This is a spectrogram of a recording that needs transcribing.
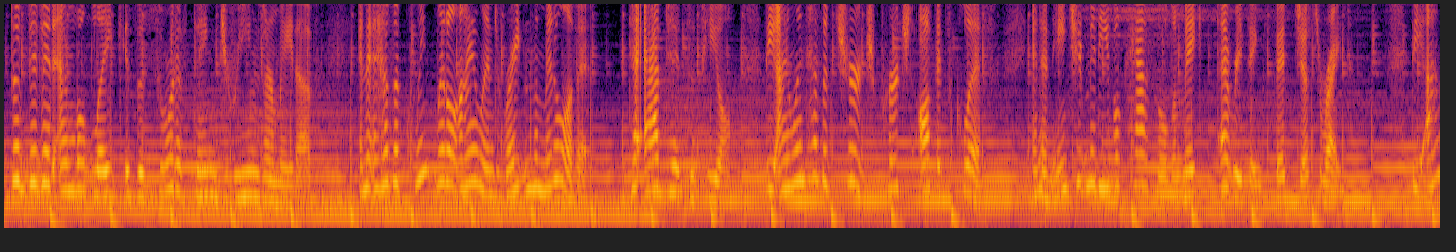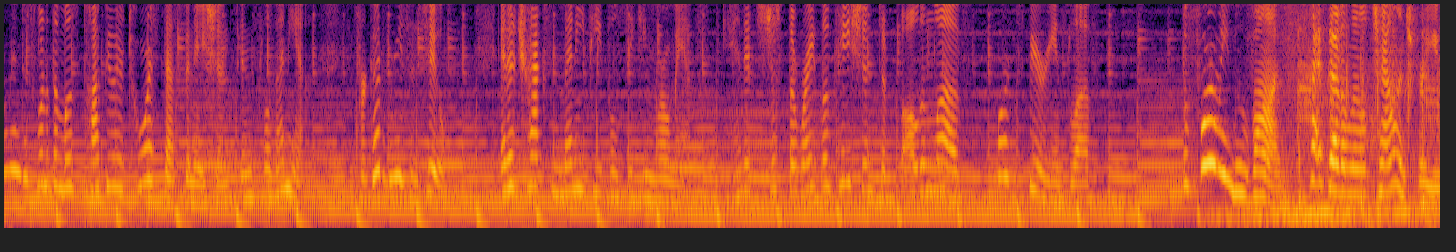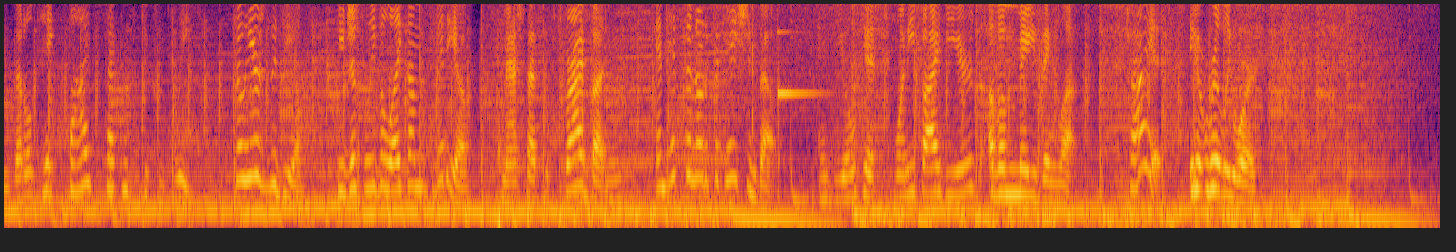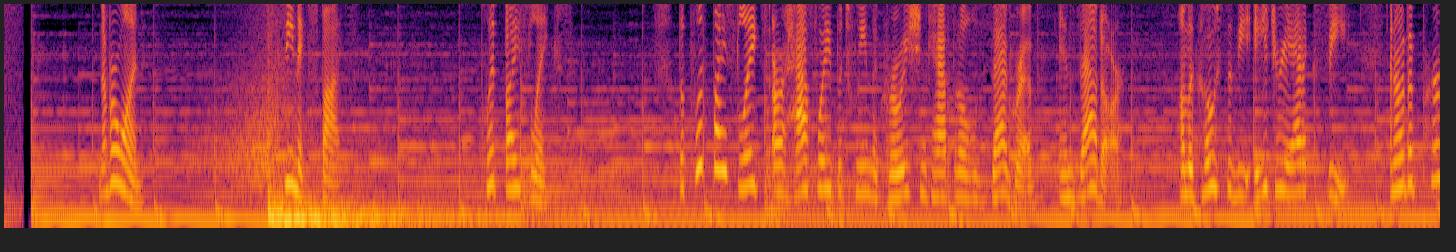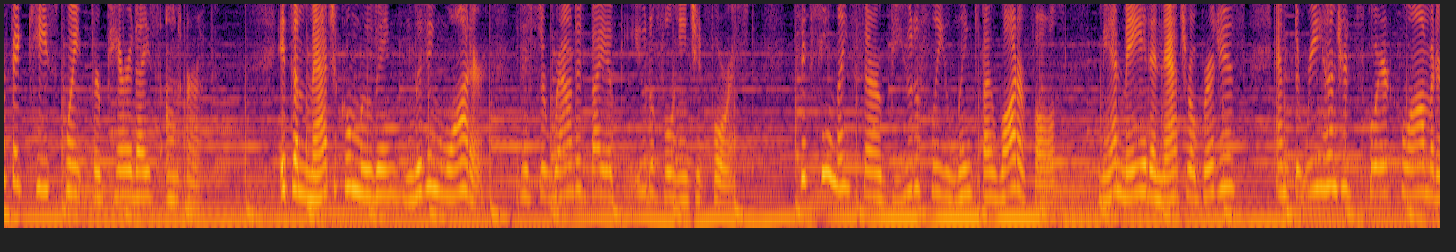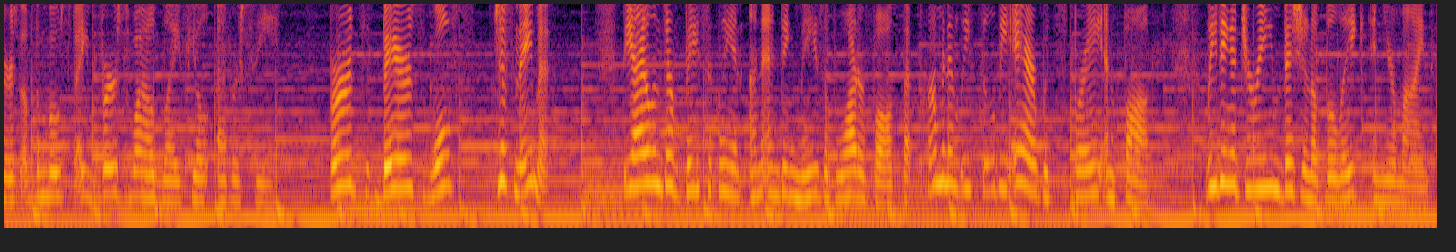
The vivid Emerald Lake is the sort of thing dreams are made of, and it has a quaint little island right in the middle of it. To add to its appeal, the island has a church perched off its cliff and an ancient medieval castle to make everything fit just right. The island is one of the most popular tourist destinations in Slovenia, and for good reason too. It attracts many people seeking romance, and it's just the right location to fall in love or experience love. Before we move on, I've got a little challenge for you that'll take 5 seconds to complete. So here's the deal. You just leave a like on this video, smash that subscribe button, and hit the notification bell, and you'll get 25 years of amazing luck. Try it, it really works. Number 1 Scenic Spots. Plitvice Lakes. The Plitvice Lakes are halfway between the Croatian capital Zagreb and Zadar, on the coast of the Adriatic Sea, and are the perfect case point for paradise on Earth. It's a magical, moving, living water that is surrounded by a beautiful ancient forest. 16 lakes are beautifully linked by waterfalls, man made and natural bridges, and 300 square kilometers of the most diverse wildlife you'll ever see. Birds, bears, wolves, just name it. The islands are basically an unending maze of waterfalls that permanently fill the air with spray and fog, leaving a dream vision of the lake in your mind.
